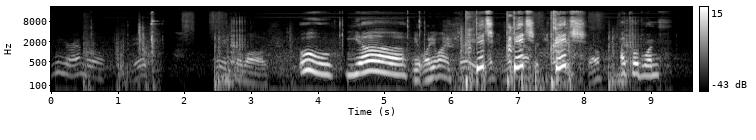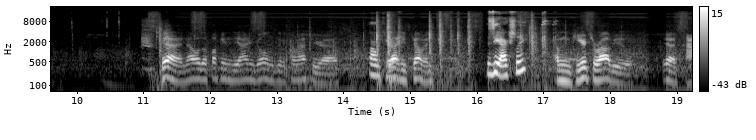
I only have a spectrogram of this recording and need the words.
Give me your emerald, bitch. Give me your snowballs. Oh yeah. You- What do you want to trade? Bitch, What- what's bitch, bitch. Bro? I killed one. Yeah, and now the fucking the iron golem's gonna come after your ass. I don't Yeah, he's coming. Is he actually? I'm here to rob you. Yes. Don't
